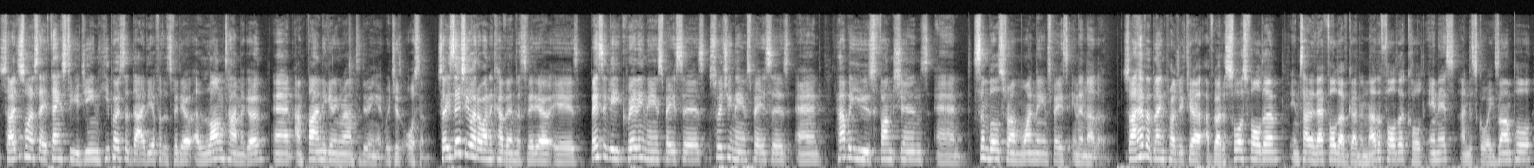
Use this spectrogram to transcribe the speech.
So I just want to say thanks to Eugene. He posted the idea for this video a long time ago and I'm finally getting around to doing it, which is awesome. So essentially what I want to cover in this video is basically creating namespaces, switching namespaces, and how we use functions and symbols from one namespace in another. So I have a blank project here. I've got a source folder. Inside of that folder, I've got another folder called ns underscore example.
